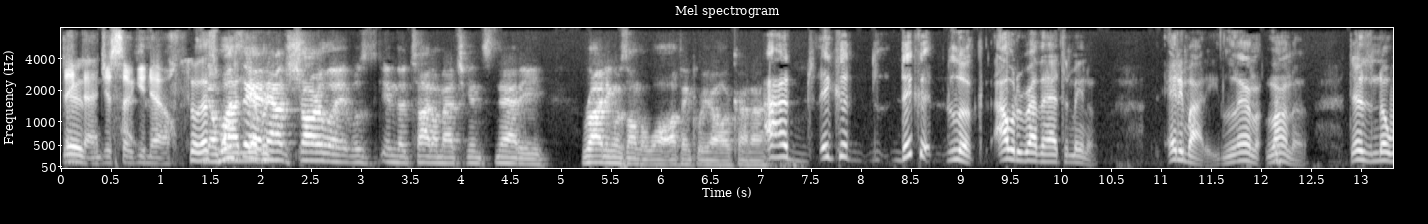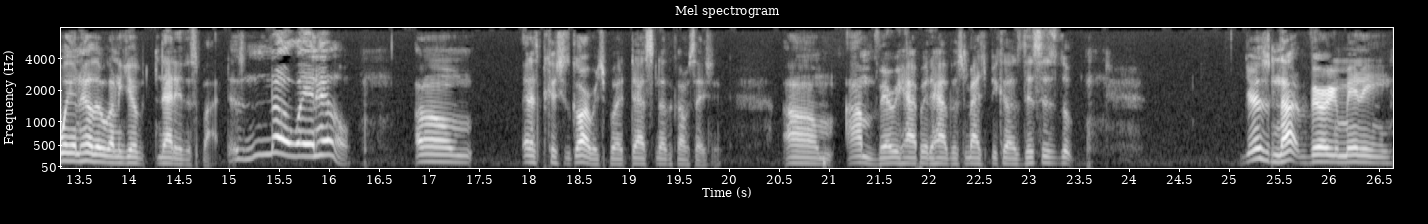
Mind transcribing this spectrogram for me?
think There's- that. Just so you know. So that's no, why I once they never. announced Charlotte was in the title match against Natty, writing was on the wall. I think we all kind of. I it could they could look. I would have rather had Tamina. Anybody, Lana, Lana. There's no way in hell they were going to give Natty the spot. There's no way in hell. Um, and that's because she's garbage. But that's another conversation. Um, I'm very happy to have this match because this is the. There's not very many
